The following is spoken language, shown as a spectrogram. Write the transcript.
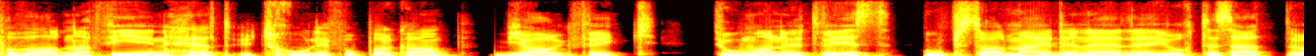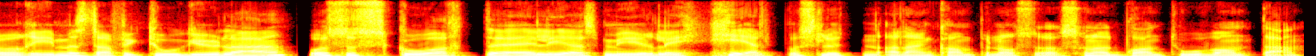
på Vardena Fi en helt utrolig fotballkamp. Bjarg fikk to mann utvist. Hopsdal meide ned Hjorteseth, og Rimestad fikk to gule. Og så skårte Elias Myrli helt på slutten av den kampen også, sånn at Brann 2 vant den.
